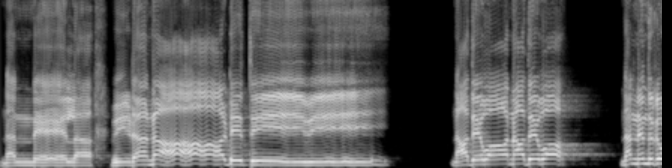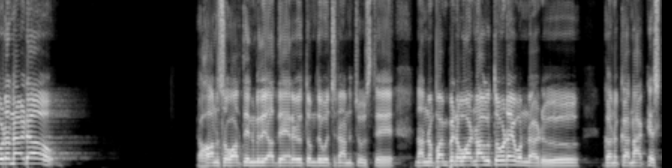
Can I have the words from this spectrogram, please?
నన్నేలా విడనాడితివి. నా దేవా నా దేవా నన్నెందుకు విడనాడావు? యోహాను సువార్త ఎనిమిది అధ్యాయం ఇరవై తొమ్మిది వచ్చినాను చూస్తే నన్ను పంపిన వాడు నాకు తోడై ఉన్నాడు. కనుక నాకు ఇష్ట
